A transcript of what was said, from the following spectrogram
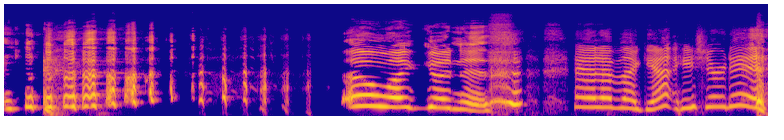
Oh my goodness. and I'm like, yeah, he sure did.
